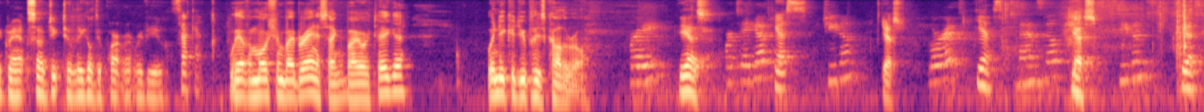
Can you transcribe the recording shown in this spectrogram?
the grant, subject to legal department review. Second. We have a motion by Bray and a second by Ortega. Wendy, could you please call the roll? Bray, Yes. Ortega, Yes. Cheatham, Yes. Leeuwrik, Yes. Mansfield, Yes. Stevens, Yes.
